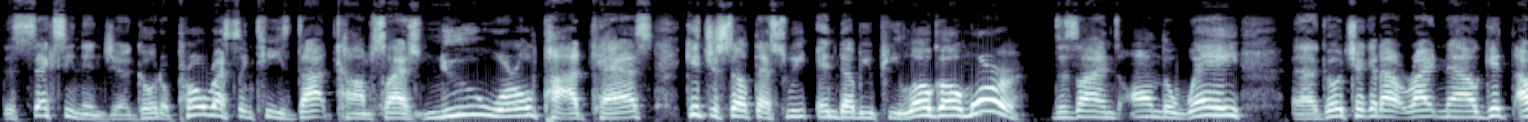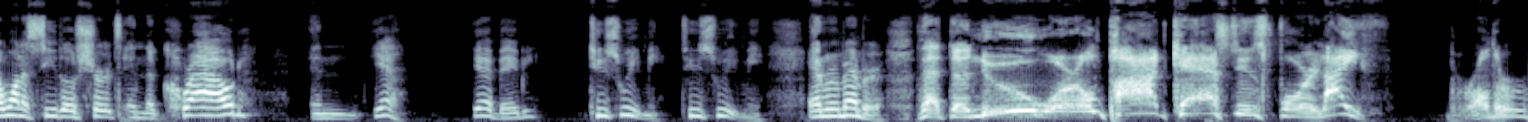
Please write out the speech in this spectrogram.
the sexy ninja. Go to prowrestlingtees.com slash new world podcast. Get yourself that sweet NWP logo. More designs on the way. Uh, go check it out right now. Get I want to see those shirts in the crowd. And yeah, yeah, baby. Too sweet me. Too sweet me. And remember that the New World Podcast is for life, brother.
